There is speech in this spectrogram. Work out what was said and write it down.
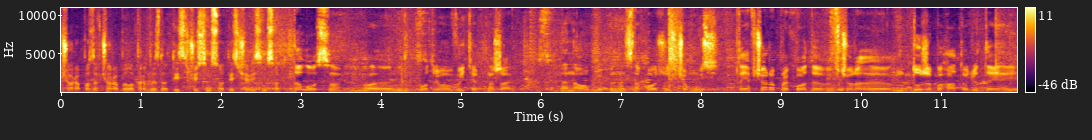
вчора, позавчора було приблизно 1700-1800. Вдалося, отримав витяг, на жаль. На обліку не знаходжусь чомусь. Та я вчора приходив, вчора ну, дуже багато людей.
